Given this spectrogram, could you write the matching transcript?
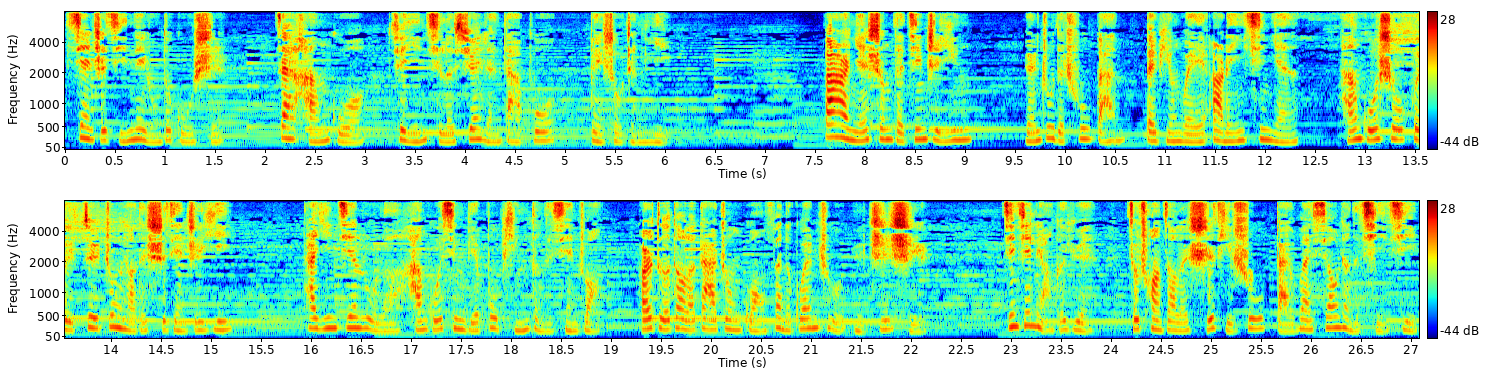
限制级内容的故事。在韩国却引起了轩然大波，备受争议。八二年生的金智英，原著的出版被评为二零一七年韩国社会最重要的事件之一。他因揭露了韩国性别不平等的现状，而得到了大众广泛的关注与支持。仅仅两个月，就创造了实体书百万销量的奇迹，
